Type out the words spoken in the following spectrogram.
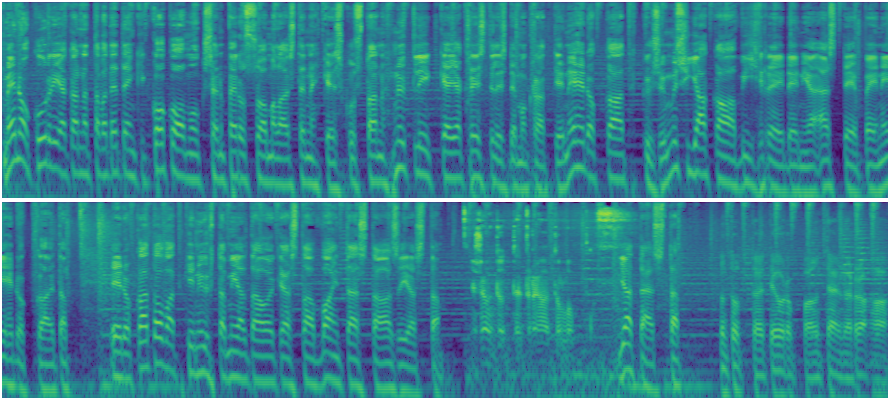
Menokuria kannattavat etenkin kokoomuksen, perussuomalaisten, keskustan, nyt liikkeen ja kristillisdemokraattien ehdokkaat. Kysymys jakaa vihreiden ja SDPn ehdokkaita. Ehdokkaat ovatkin yhtä mieltä oikeastaan vain tästä asiasta. Se on totta, että rahat on loppu. Ja tästä. On totta, että Eurooppa on täynnä rahaa.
